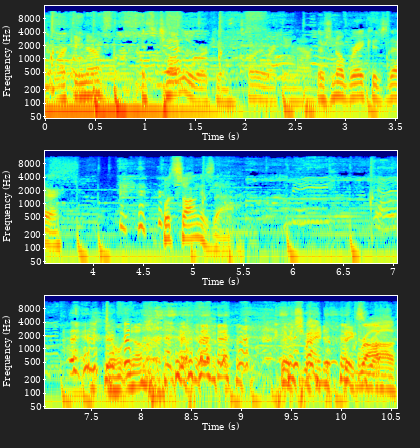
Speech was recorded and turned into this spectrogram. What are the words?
it working now? it's totally working. Totally working now. There's no breakage there. What song is that? Don't know. They're trying to fix Rob.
